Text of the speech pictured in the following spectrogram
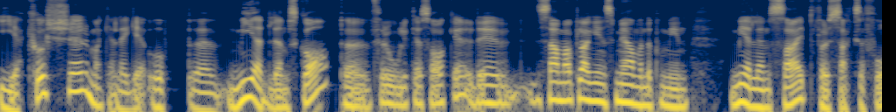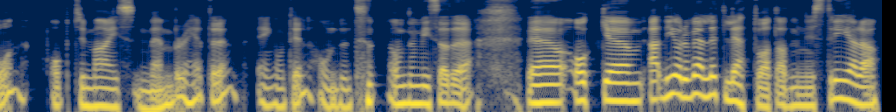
e-kurser, man kan lägga upp eh, medlemskap eh, för olika saker. Det är samma plugin som jag använder på min medlemssajt för saxofon. Optimize Member heter det, en gång till, om du, om du missade det. Och det gör det väldigt lätt då att administrera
